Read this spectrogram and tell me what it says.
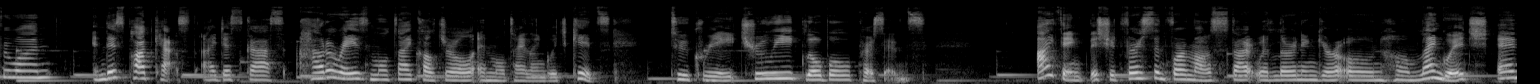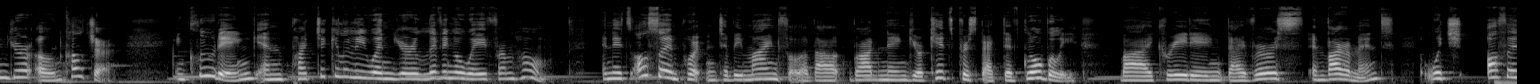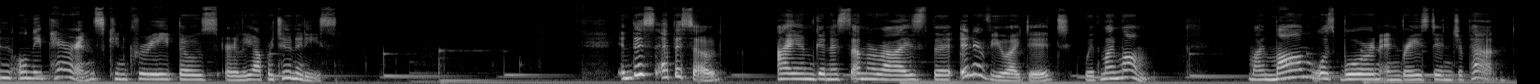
everyone. In this podcast, I discuss how to raise multicultural and multilanguage kids to create truly global persons. I think this should first and foremost start with learning your own home language and your own culture, including and particularly when you're living away from home. And it's also important to be mindful about broadening your kids' perspective globally by creating diverse environment which often only parents can create those early opportunities. In this episode, I am going to summarize the interview I did with my mom. My mom was born and raised in Japan,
